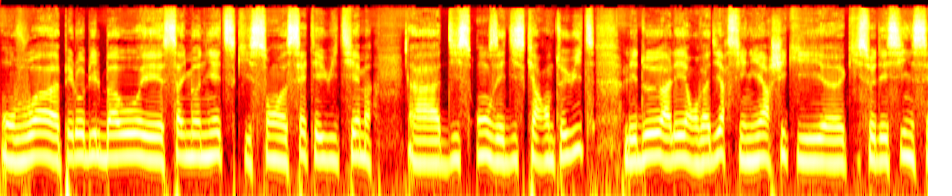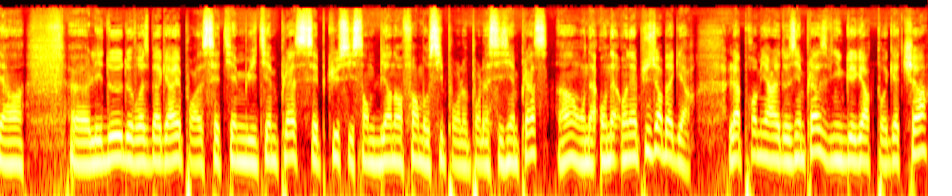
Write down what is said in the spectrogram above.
On voit euh, Pelo Bilbao et Simon Yates qui sont 7 euh, et 8e à 10, 11 et 10, 48. Les deux, allez, on va dire, c'est une hiérarchie qui, qui se dessine. C'est un, les deux devraient se bagarrer pour la 7e, 8e place. Sepkus, il semble bien en forme aussi pour, le, pour la 6e place. Hein. on, a, on, a, on a plusieurs bagarres. La première, la deuxième place, Vingegaard pour Gatchar.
